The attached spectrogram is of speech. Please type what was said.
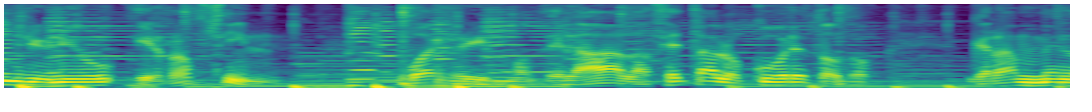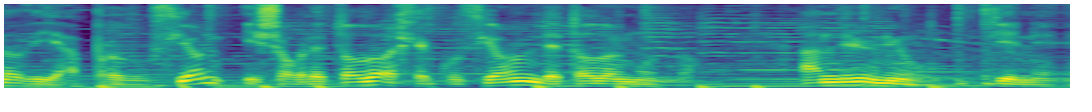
Andrew New y Rob Thin. Buen ritmo, de la A a la Z lo cubre todo. Gran melodía, producción y sobre todo ejecución de todo el mundo. Andrew New tiene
